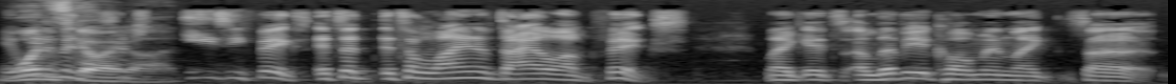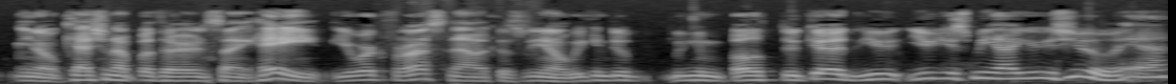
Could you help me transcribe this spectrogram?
It what is going on? Easy fix. It's a it's a line of dialogue fix. Like it's Olivia Colman, like uh, you know, catching up with her and saying, "Hey, you work for us now because you know we can do we can both do good. You you use me, I use you, yeah."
